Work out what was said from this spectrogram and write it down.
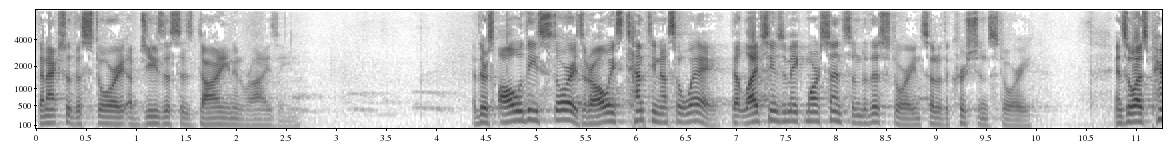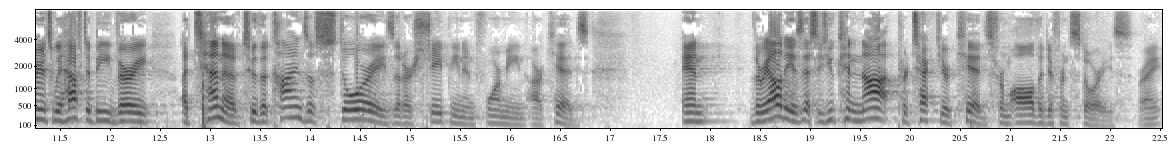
than actually the story of Jesus' dying and rising. And there's all of these stories that are always tempting us away, that life seems to make more sense under this story instead of the Christian story. And so, as parents, we have to be very attentive to the kinds of stories that are shaping and forming our kids. And the reality is this is you cannot protect your kids from all the different stories, right?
